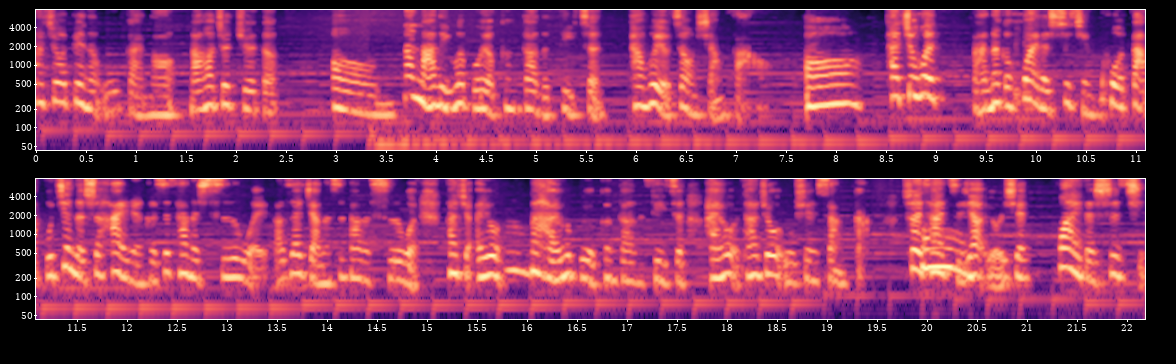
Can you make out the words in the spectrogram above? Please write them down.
他就会变得无感哦，然后就觉得，哦，那哪里会不会有更大的地震？他会有这种想法哦。哦，他就会把那个坏的事情扩大，不见得是害人，可是他的思维，老师在讲的是他的思维，他觉得，哎呦，那还会不会有更大的地震？还会，他就会无限上纲，所以他只要有一些坏的事情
